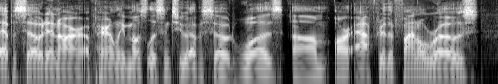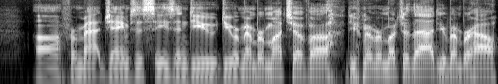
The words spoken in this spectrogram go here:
episode and our apparently most listened to episode was um, our after the final rose. Uh, for Matt James's season, do you do you remember much of uh, do you remember much of that? Do you remember how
